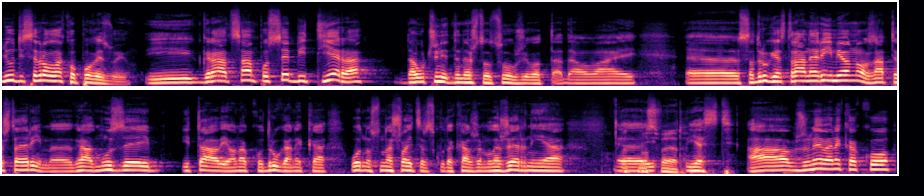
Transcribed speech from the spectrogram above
ljudi se vrlo lako povezuju. I grad sam po sebi tjera da učinite nešto od svog života. Da ovaj, e, sa druge strane, Rim je ono, znate šta je Rim? E, Grad muzej, Italija, onako druga neka, u odnosu na Švajcarsku, da kažem, ležernija, E, Atmosfera. Jeste. A Ženeva je nekako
